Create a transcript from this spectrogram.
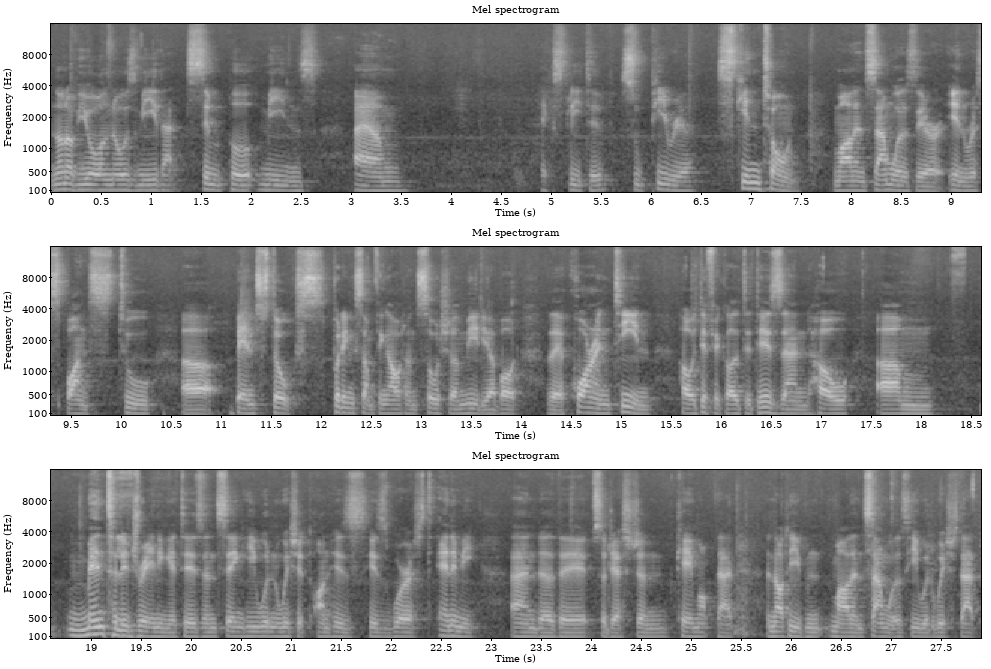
None of you all knows me. That simple means am expletive, superior, skin tone. Marlon Samuels there in response to uh, Ben Stokes putting something out on social media about the quarantine how difficult it is and how um, mentally draining it is, and saying he wouldn't wish it on his, his worst enemy. And uh, the suggestion came up that not even Marlon Samuels, he would wish that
